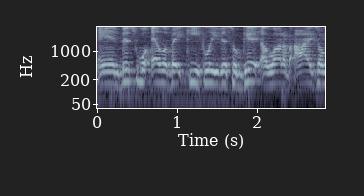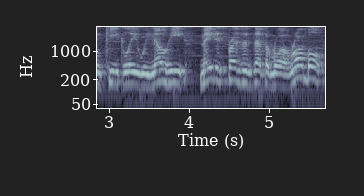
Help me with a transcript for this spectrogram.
and this will elevate Keith Lee. This will get a lot of eyes on Keith Lee. We know he made his presence at the Royal Rumble.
